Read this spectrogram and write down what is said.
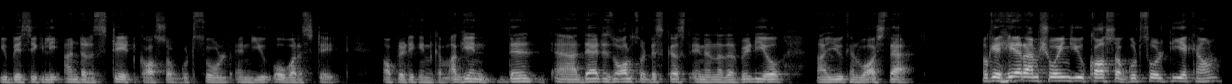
you basically understate cost of goods sold and you overstate operating income. Again, there, uh, that is also discussed in another video. Uh, you can watch that. Okay, here I'm showing you cost of goods sold T account.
